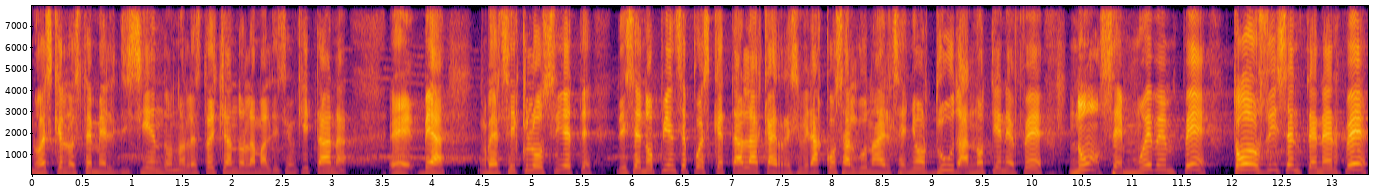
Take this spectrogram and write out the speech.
No es que lo esté maldiciendo, no le estoy echando la maldición gitana. Eh, vea, versículo 7 dice, no piense pues que tal que recibirá cosa alguna del Señor. Duda, no tiene fe, no se mueve en fe. Todos dicen tener fe,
